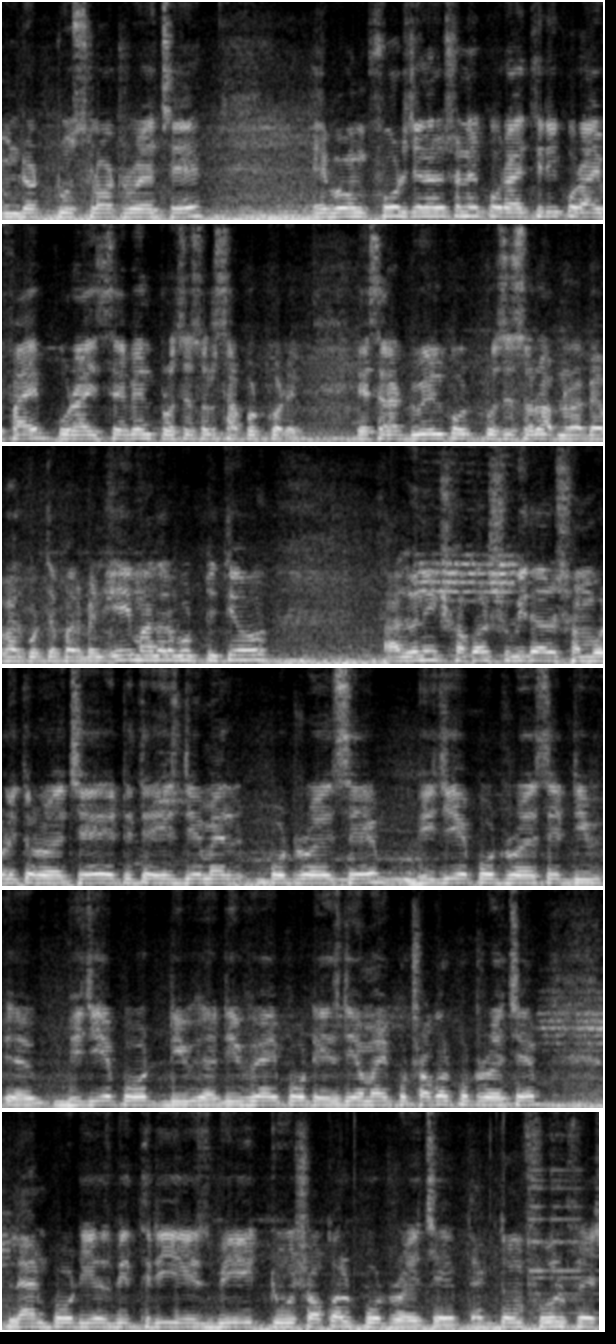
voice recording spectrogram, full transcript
এম ডট টু স্লট রয়েছে। এবং ফোর জেনারেশনের core i three core i five core i seven processor support করে। এছাড়া ডুয়েল কোড প্রসেসরও আপনারা ব্যবহার করতে পারবেন। এই মাদারবোর্ডটিতেও আধুনিক সকল সুবিধার সম্বলিত রয়েছে। এটিতে এইচডিএম এর পোর্ট রয়েছে ভিজিএ পোর্ট রয়েছে VGA port DVI port HDMI port সকল পোর্ট রয়েছে। LAN port USB three USB two সকল পোর্ট রয়েছে। একদম ফুল ফ্রেশ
